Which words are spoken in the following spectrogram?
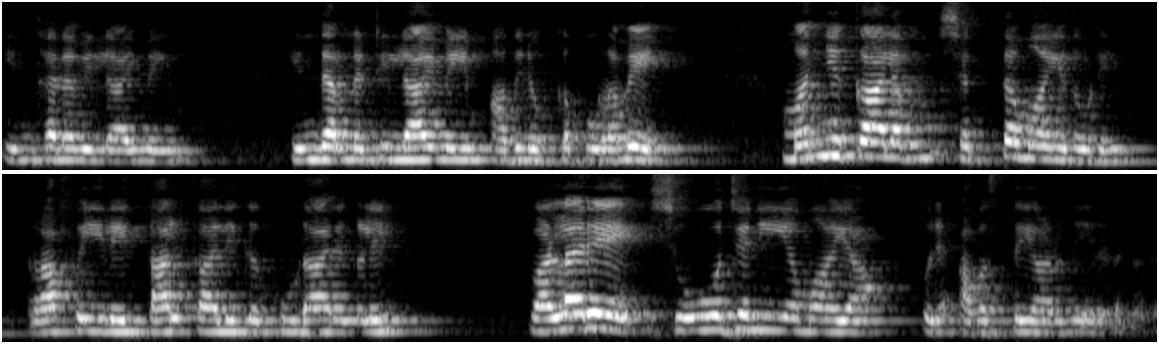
ഇന്ധനമില്ലായ്മയും ഇന്റർനെറ്റ് ഇല്ലായ്മയും അതിനൊക്കെ പുറമേ മഞ്ഞക്കാലവും ശക്തമായതോടെ റാഫയിലെ താൽക്കാലിക കൂടാരങ്ങളിൽ വളരെ ശോചനീയമായ ഒരു അവസ്ഥയാണ് നേരിടുന്നത്.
